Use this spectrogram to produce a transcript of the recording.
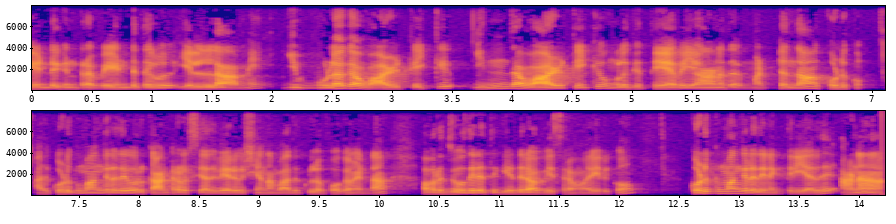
வேண்டுகின்ற வேண்டுதல் எல்லாமே இவ்வுலக வாழ்க்கைக்கு இந்த வாழ்க்கைக்கு உங்களுக்கு தேவையானதை மட்டும்தான் கொடுக்கும். அது கொடுக்குமாங்கிறதே ஒரு கான்ட்ரவர்சி அது வேறு விஷயம். நம்ம அதுக்குள்ளே போக வேண்டாம். அவர் ஜோதிடத்துக்கு எதிராக பேசுகிற மாதிரி இருக்கும். கொடுக்குமாங்கிறது எனக்கு தெரியாது. ஆனால்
